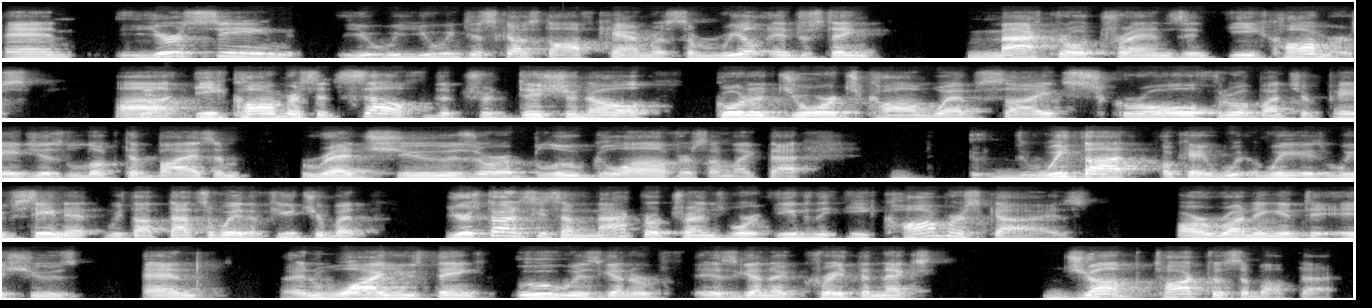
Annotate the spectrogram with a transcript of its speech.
And you're seeing, you, you we discussed off camera, some real interesting macro trends in e-commerce. Uh, yeah. E-commerce itself, the traditional go to George.com website, scroll through a bunch of pages, look to buy some red shoes or a blue glove or something like that. We thought, okay, we, we we've seen it. We thought that's the way of the future, but you're starting to see some macro trends where even the e-commerce guys are running into issues and and why you think ooh is gonna is gonna create the next jump. Talk to us about that.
